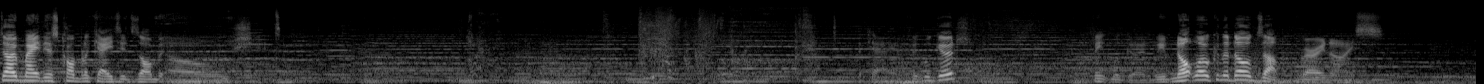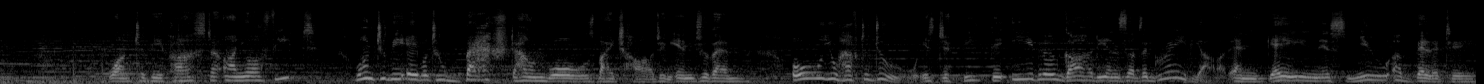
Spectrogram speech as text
Don't make this complicated, zombie. Oh, shit. Okay, I think we're good. I think we're good. We've not woken the dogs up. Very nice. Want to be faster on your feet? Want to be able to bash down walls by charging into them? All you have to do is defeat the evil guardians of the graveyard and gain this new ability.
